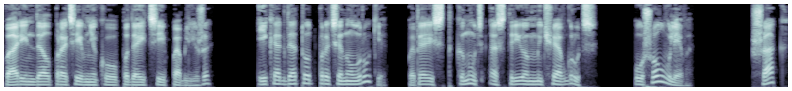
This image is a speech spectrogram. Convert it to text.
Парень дал противнику подойти поближе, и когда тот протянул руки, пытаясь ткнуть острием меча в грудь, ушел влево. Шаг,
